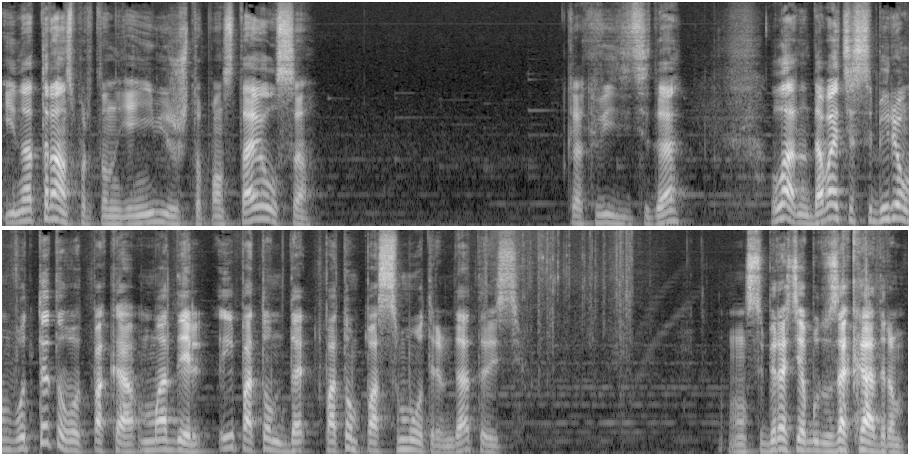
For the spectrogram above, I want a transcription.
И на транспорт он, я не вижу, чтобы он ставился. Как видите, да? Ладно, давайте соберем вот эту вот пока модель. И потом, да, потом посмотрим, да, то есть... Собирать я буду за кадром.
